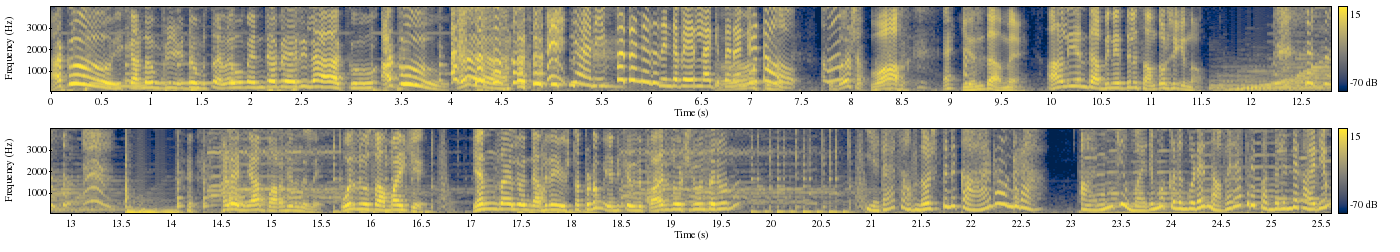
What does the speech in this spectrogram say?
ആക്കൂ ഈ കാണും വീടും സ്ഥലവും എന്റെ പേരിലാക്കൂ. ആക്കൂ. ഞാൻ ഇപ്പൊ തന്നെ ഇത് നിന്റെ പേരിലാക്കി തരാം കേട്ടോ. സന്തോഷം. വാ. എന്താ അമ്മേ? അളിയന്റെ അഭിനയത്തിൽ സന്തോഷിക്കുന്നു? അളെ ഞാൻ പറഞ്ഞിരുന്നില്ലേ ഒരു ദിവസം അമ്മായിക്ക് എന്തായാലും എന്റെ അഭിനയം ഇഷ്ടപ്പെടും എനിക്കതിന് പാരിതോഷികവും തരുമെന്ന്? എടാ സന്തോഷത്തിന് കാരണമുണ്ടടാ. അഞ്ചു മരുമക്കളും കൂടെ നവരാത്രി പന്തലിന്റെ കാര്യം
